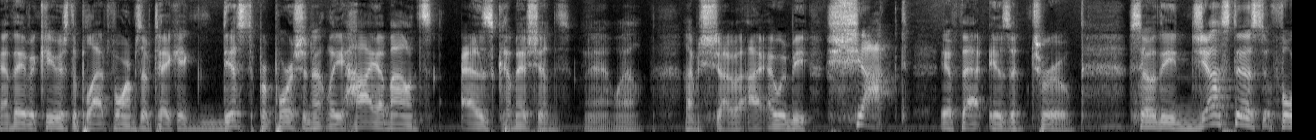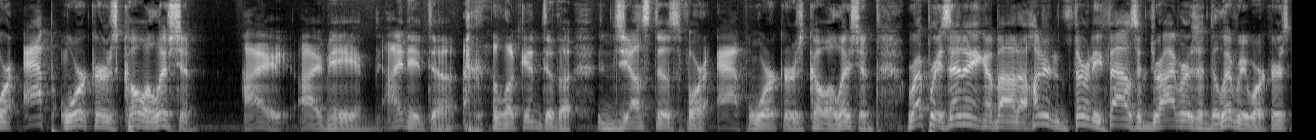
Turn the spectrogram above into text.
And they've accused the platforms of taking disproportionately high amounts as commissions. Yeah, well, I'm sure I, I would be shocked if that isn't true. So the Justice for App Workers Coalition. I I mean, I need to look into the Justice for App Workers Coalition, representing about 130,000 drivers and delivery workers,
